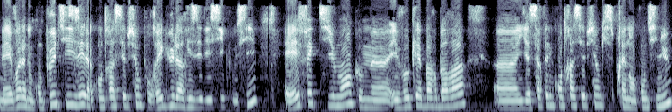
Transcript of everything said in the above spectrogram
Mais voilà, donc on peut utiliser la contraception pour régulariser des cycles aussi. Et effectivement, comme euh, évoquait Barbara, euh, il y a certaines contraceptions qui se prennent en continu.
